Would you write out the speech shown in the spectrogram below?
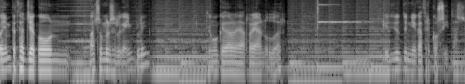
Voy a empezar ya con más o menos el gameplay. Tengo que darle a reanudar. Que yo tenía que hacer cositas.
